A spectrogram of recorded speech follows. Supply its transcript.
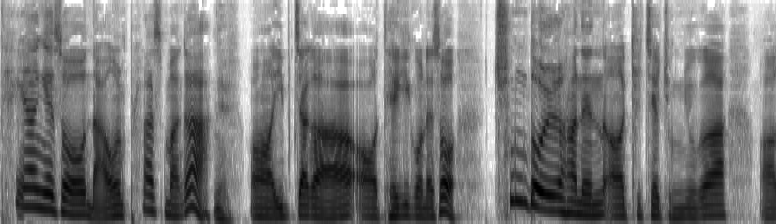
태양에서 나온 플라즈마가 네. 어, 입자가 어, 대기권에서 충돌하는 어, 기체 종류가 어,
